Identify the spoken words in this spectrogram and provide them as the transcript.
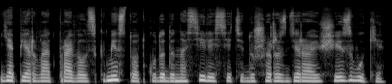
Я первая отправилась к месту, откуда доносились эти душераздирающие звуки.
